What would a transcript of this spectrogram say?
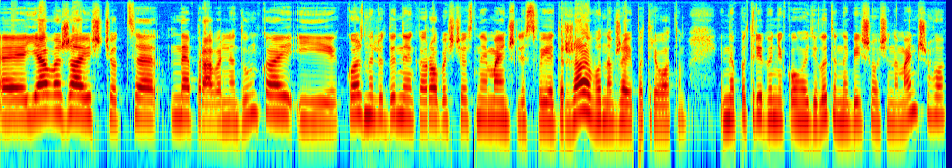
Е, я вважаю, що це неправильна думка, і кожна людина, яка робить щось найменше для своєї держави, вона вже є патріотом. І не потрібно нікого ділити на більшого чи на меншого.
